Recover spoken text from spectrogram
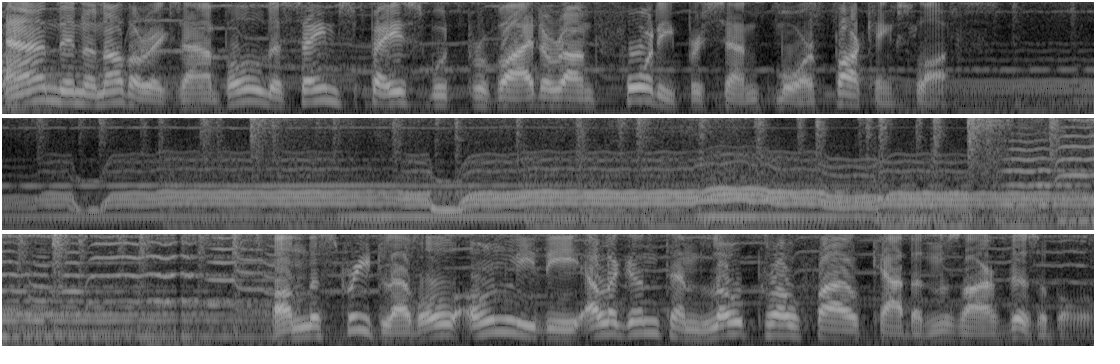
And in another example, the same space would provide around 40% more parking slots. On the street level, only the elegant and low-profile cabins are visible.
